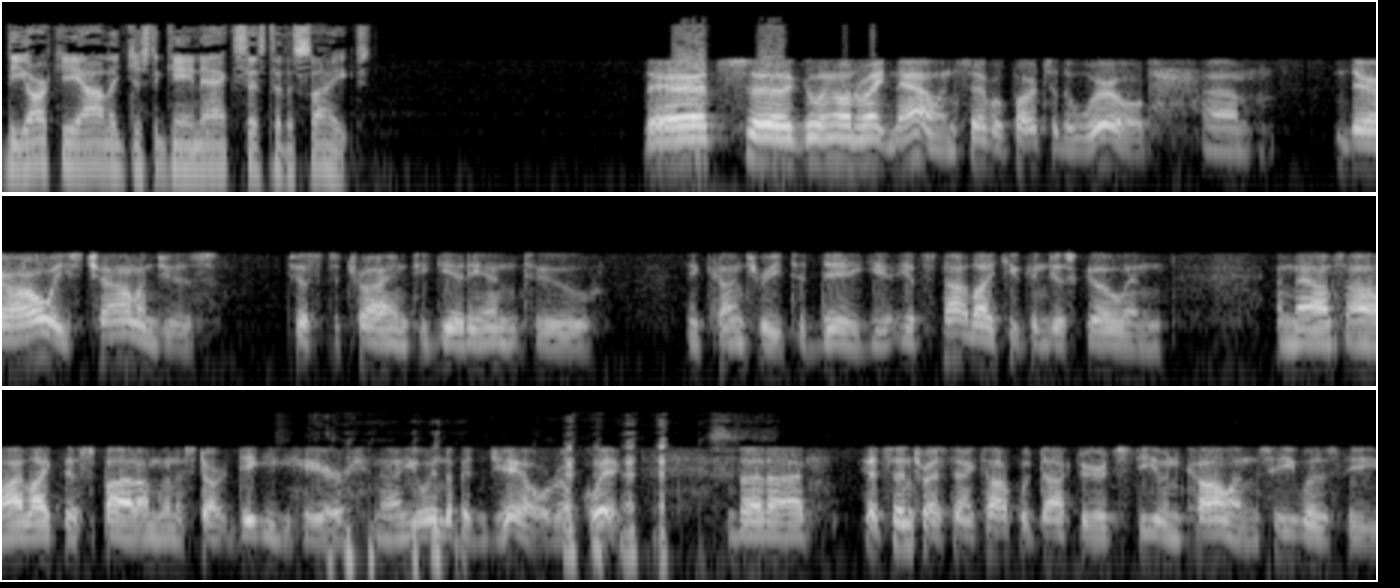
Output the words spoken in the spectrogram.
the archaeologists to gain access to the sites? That's uh, going on right now in several parts of the world. Um, there are always challenges just to trying to get into a country to dig. It's not like you can just go and announce, "Oh, I like this spot. I'm going to start digging here." Now you end up in jail real quick. but uh, it's interesting. I talked with Dr. Stephen Collins. He was the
